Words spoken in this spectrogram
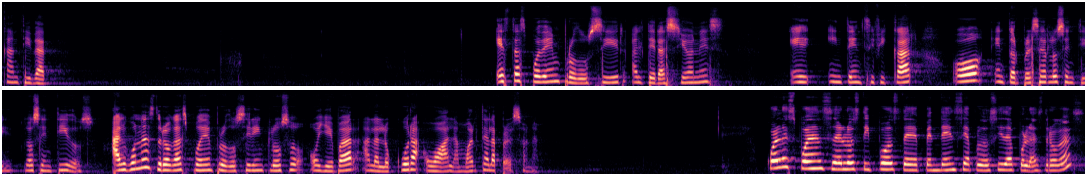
cantidad. Estas pueden producir alteraciones, e intensificar o entorpecer los, los sentidos. Algunas drogas pueden producir incluso o llevar a la locura o a la muerte a la persona. ¿Cuáles pueden ser los tipos de dependencia producida por las drogas?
